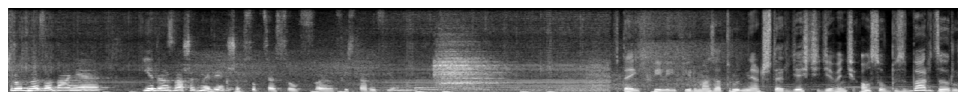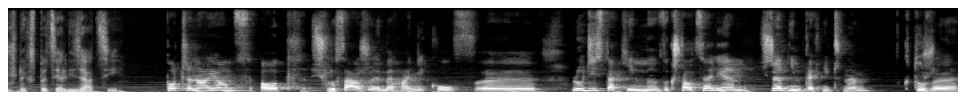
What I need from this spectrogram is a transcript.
trudne zadanie. jeden z naszych największych sukcesów w historii firmy. W tej chwili firma zatrudnia 49 osób z bardzo różnych specjalizacji. Poczynając od ślusarzy, mechaników, ludzi z takim wykształceniem średnim technicznym, którzy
